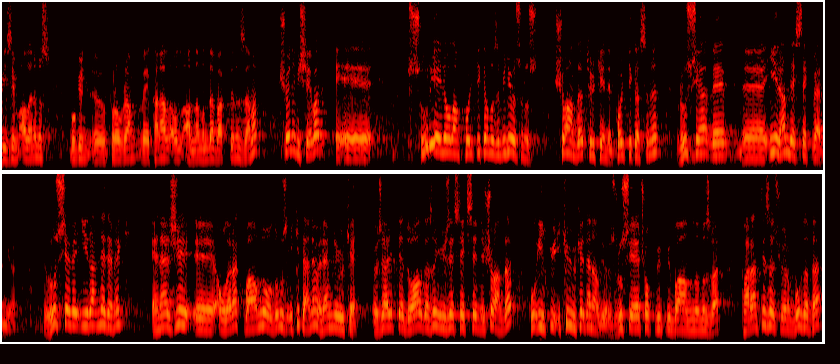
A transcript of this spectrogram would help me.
bizim alanımız bugün e, program ve kanal anlamında baktığınız zaman şöyle bir şey var. E, e, Suriye ile olan politikamızı biliyorsunuz. Şu anda Türkiye'nin politikasını Rusya ve e, İran destek vermiyor. Rusya ve İran ne demek? Enerji e, olarak bağımlı olduğumuz iki tane önemli ülke. Özellikle doğalgazın yüzde seksenini şu anda bu ilk iki ülkeden alıyoruz. Rusya'ya çok büyük bir bağımlılığımız var. Parantez açıyorum burada da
